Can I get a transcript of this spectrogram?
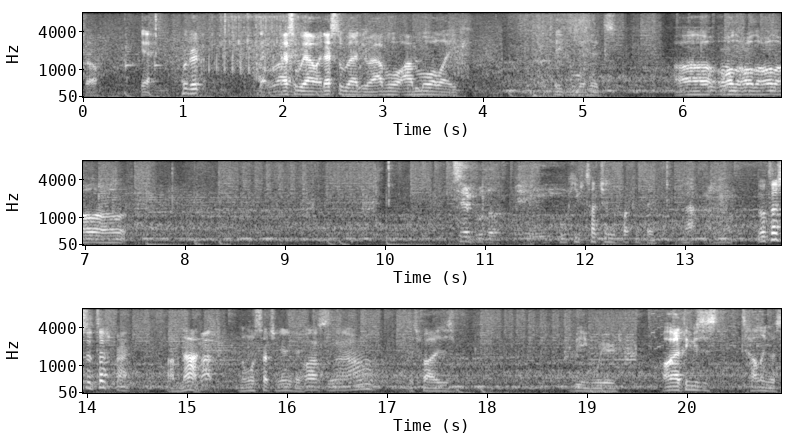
So, yeah, we're good. That- That's the way I, that's the way I do it. I'm more, I'm more like taking the hits. Uh, hold on, hold on, hold on, hold on. Hold on. Temple of Pain. Who keeps touching the fucking thing? Not you. Don't touch the touchpad. I'm not. No one's touching anything. Oh, so, I don't know. It's probably just being weird. Oh, I think he's just telling us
